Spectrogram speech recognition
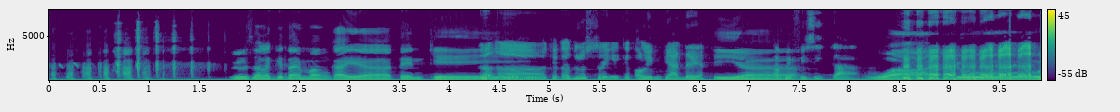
Dulu soalnya kita emang kayak 10K. Heeh, kita dulu sering ikut olimpiade ya, Iya. tapi fisika. Waduh.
